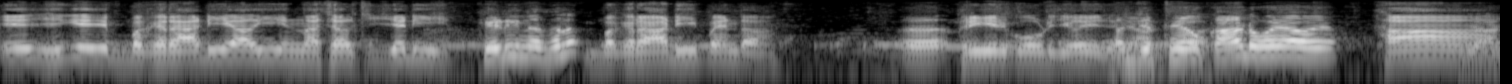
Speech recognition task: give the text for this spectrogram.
ਇਹ ਸੀਗੇ ਬਗਰਾੜੀ ਵਾਲੀ ਨਸਲ ਸੀ ਜਿਹੜੀ। ਕਿਹੜੀ ਨਸਲ? ਬਗਰਾੜੀ ਪਿੰਡ ਆ। ਫਰੀਦਕੋਟ ਜ਼ਿਲ੍ਹੇ 'ਚ। ਜਿੱਥੇ ਉਹ ਕਾਂਡ ਹੋਇਆ ਹੋਇਆ। ਹਾਂ।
